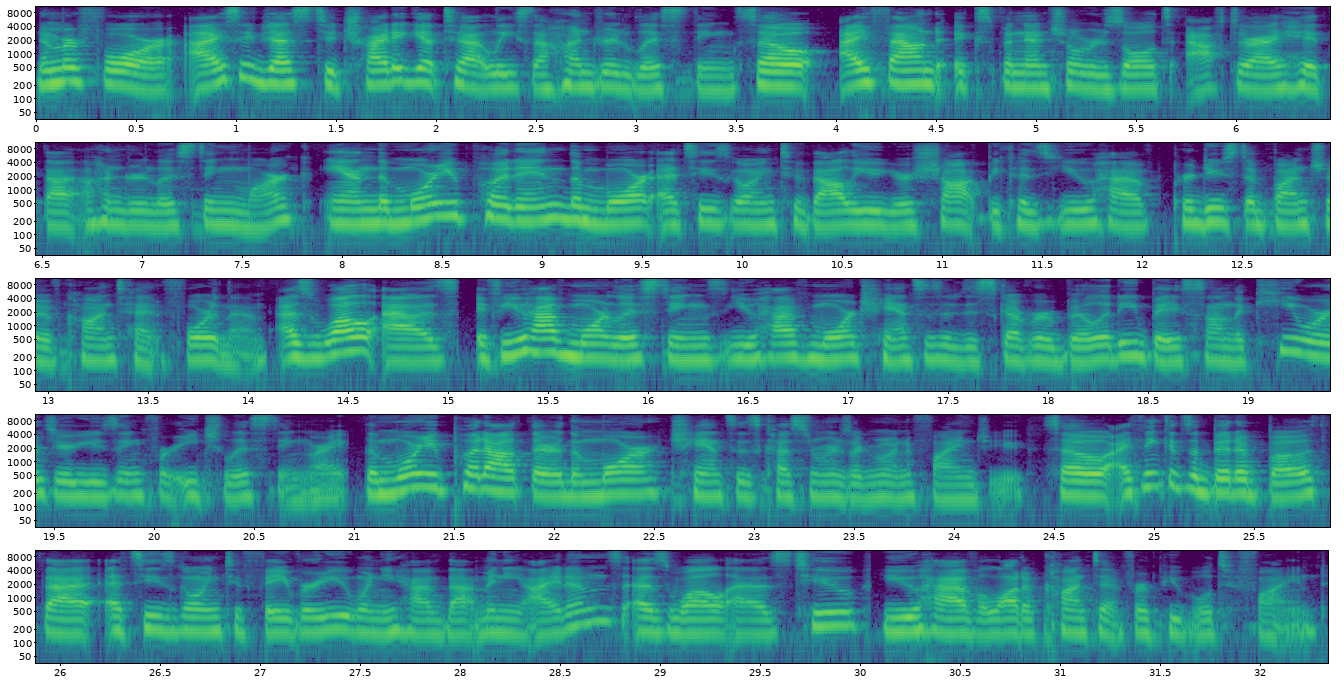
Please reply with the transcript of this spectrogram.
Number 4, I suggest to try to get to at least 100 listings. So I found exponential results after I hit that 100 listing mark, and the more you put in, the more Etsy is going to value your shop because you have produced a bunch of content for them. As well as if you have more listings, you have more chances of discoverability based on the keywords you're using for each listing, right? The more you put out there, the more chances customers are going to find you. So I think it's a bit of both that Etsy is going to favor you when you have that many items, as well as two, you have a lot of content for people to find.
